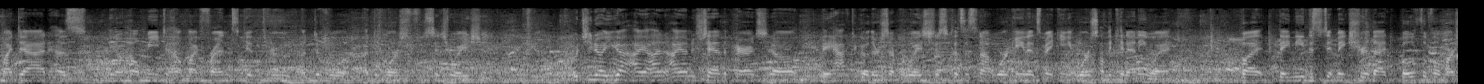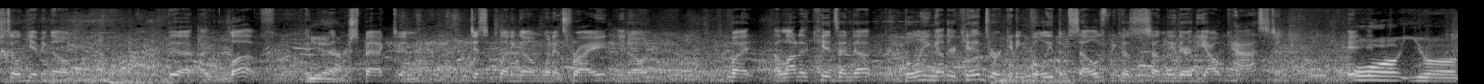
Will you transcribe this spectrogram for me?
my dad has, you know, helped me to help my friends get through a divorce, a divorce situation. But you know, you got, I, I understand the parents, you know, they have to go their separate ways just because it's not working and it's making it worse on the kid anyway. But they need to st- make sure that both of them are still giving them the uh, love and, Yeah. and respect and disciplining them when it's right, you know. But a lot of the kids end up bullying other kids or getting bullied themselves because suddenly they're the outcast and it, Or you're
